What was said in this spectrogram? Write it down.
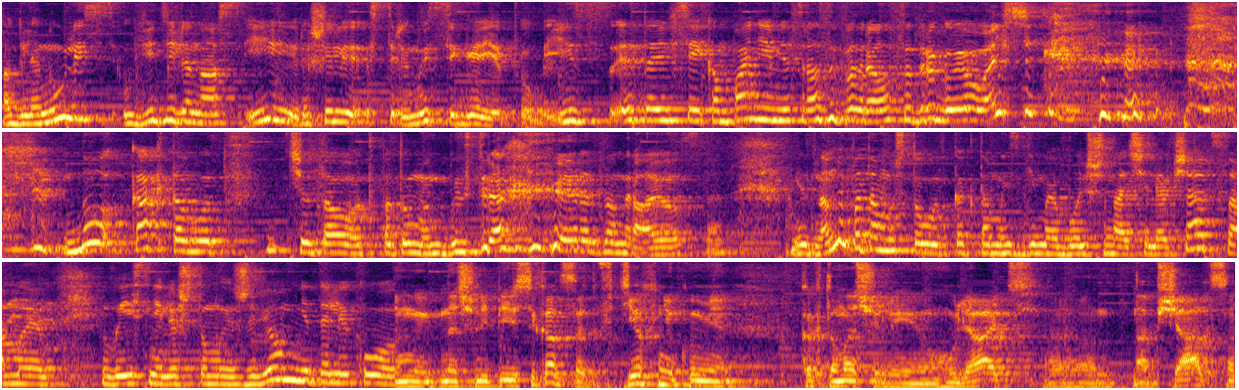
оглянулись, увидели нас и решили стрянуть сигарету. Из этой всей компании мне сразу понравился другой мальчик. Но как-то вот, что-то вот потом он быстро разонравился. Не знаю, ну потому что вот как-то мы с Димой больше начали общаться, мы выяснили, что мы живем недалеко. Мы начали пересекаться в техникуме, как-то начали гулять, э, общаться.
